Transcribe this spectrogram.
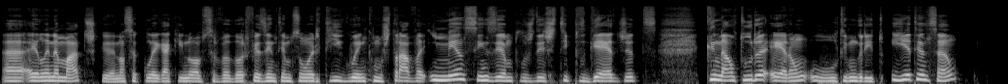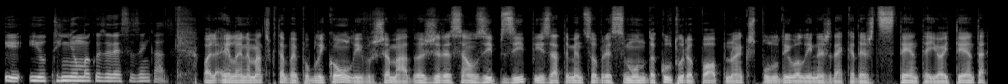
Ah, a Helena Matos, que é a nossa colega aqui no Observador, fez em tempos um artigo em que mostrava imensos exemplos deste tipo de gadgets que na altura eram o último grito. E atenção, eu tinha uma coisa dessas em casa. Olha, a Helena Matos, que também publicou um livro chamado A Geração Zip Zip, exatamente sobre esse mundo da cultura pop, não é? Que explodiu ali nas décadas de 70 e 80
